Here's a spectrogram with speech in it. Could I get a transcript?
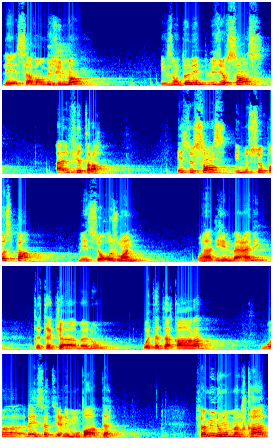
Les savants musulmans, ils ont donné plusieurs sens al-fitra. Et ce sens, il ne s'oppose pas, mais ils se rejoignent. وهذه المعاني تتكامل وتتقارب وليست يعني مضادة. فمنهم من قال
